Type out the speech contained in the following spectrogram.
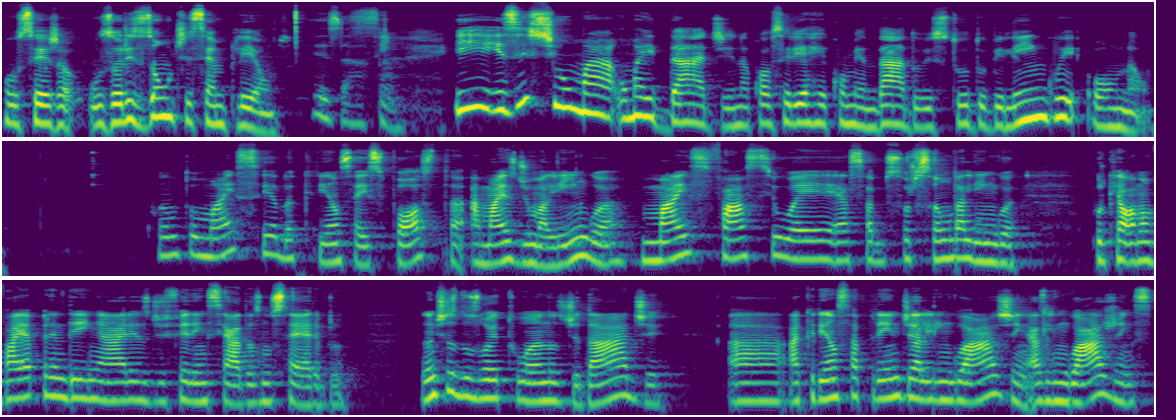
Ou seja, os horizontes se ampliam. Exato. Sim. E existe uma, uma idade na qual seria recomendado o estudo bilíngue ou não? Quanto mais cedo a criança é exposta a mais de uma língua, mais fácil é essa absorção da língua, porque ela não vai aprender em áreas diferenciadas no cérebro. Antes dos oito anos de idade, a, a criança aprende a linguagem, as linguagens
